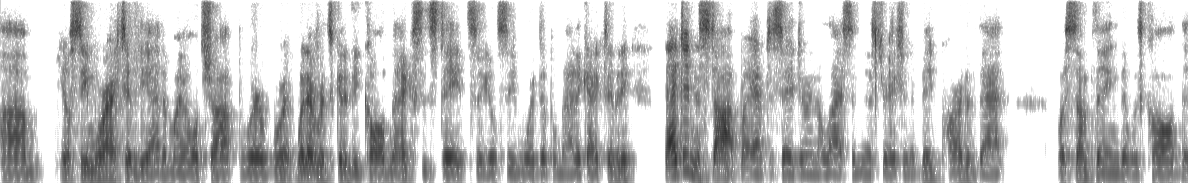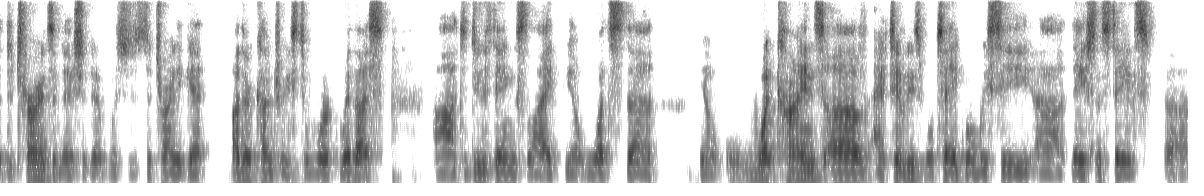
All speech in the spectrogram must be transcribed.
Um, you'll see more activity out of my old shop, where, where whatever it's going to be called next is state. So you'll see more diplomatic activity. That didn't stop, I have to say, during the last administration. A big part of that was something that was called the Deterrence Initiative, which is to try to get other countries to work with us uh, to do things like, you know, what's the, you know, what kinds of activities we'll take when we see uh, nation states uh,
